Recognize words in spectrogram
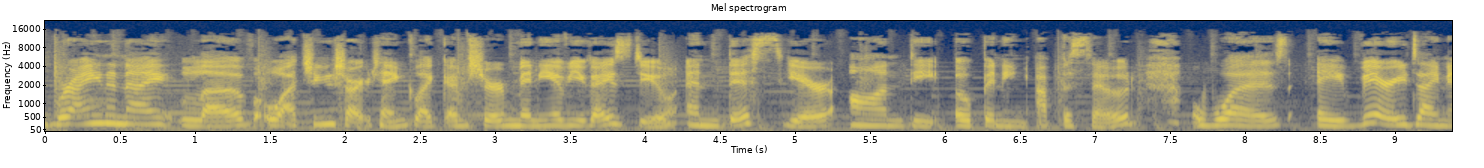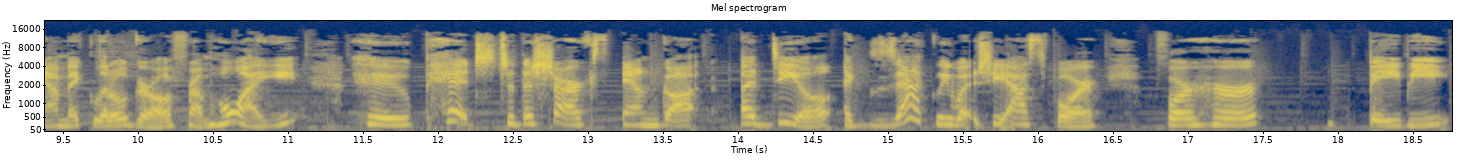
Brian and I love watching Shark Tank, like I'm sure many of you guys do. And this year, on the opening episode, was a very dynamic little girl from Hawaii who pitched to the Sharks and got a deal exactly what she asked for for her Baby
